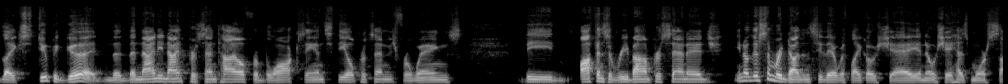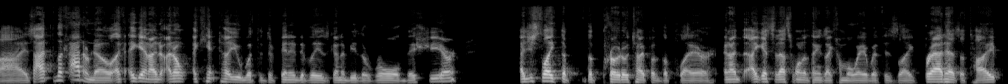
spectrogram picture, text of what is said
like stupid good. The the 99th percentile for blocks and steal percentage for wings, the offensive rebound percentage. You know, there's some redundancy there with like Oshae, and Oshae has more size. I like I don't know. Like again, I, I don't I can't tell you what the definitively is going to be the role this year. I just like the the prototype of the player, and I, I guess that's one of the things I come away with is like Brad has a type,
